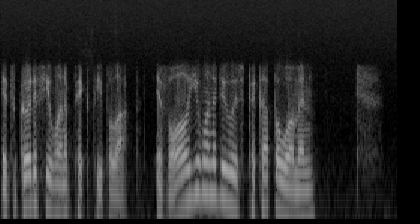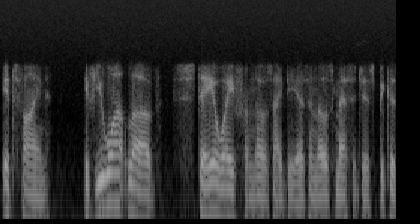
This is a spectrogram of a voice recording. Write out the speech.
it's good if you want to pick people up. If all you want to do is pick up a woman, it's fine. If you want love, stay away from those ideas and those messages because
